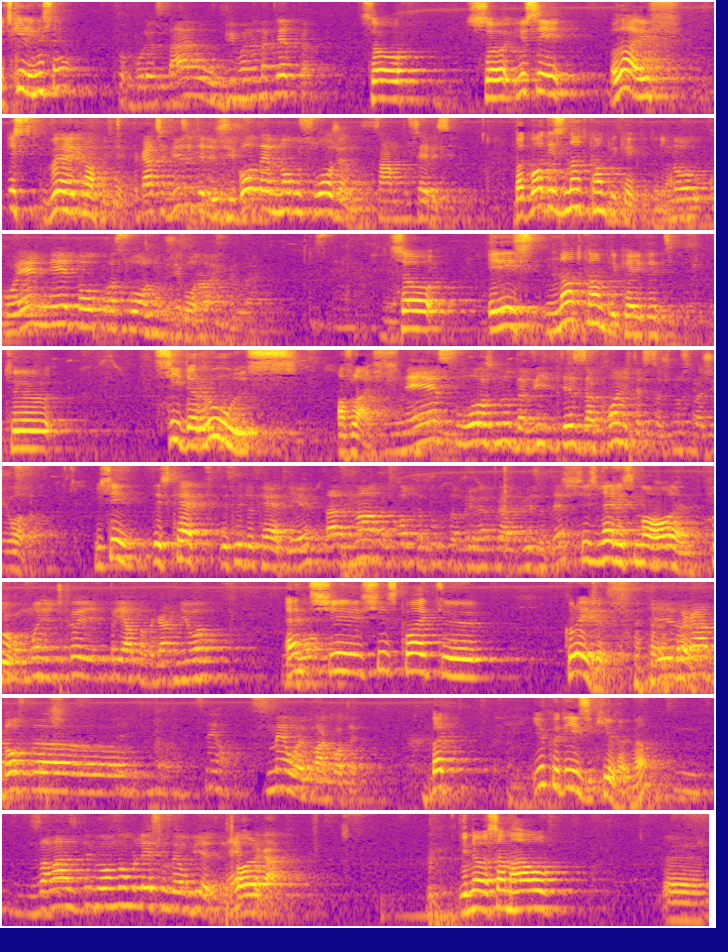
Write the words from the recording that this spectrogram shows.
It's killing cell. В болестта е убиване на клетка. So, so you see, life is very complicated. Така че виждате ли, живота е много сложен сам по себе си. But what is not complicated in life? Но кое не е толкова сложно в живота? So it is not complicated to see the rules of life. Не е сложно да видите законите всъщност на живота. You see this cat, this little cat here. Тази малка котка тук, например, която виждате, She's very small and cute, много мъничка и приятна, така мила. and she she's quite uh, courageous. И е така доста Смело. смело е това коте. but you could easily kill her, no? За вас би било много лесно да я убиете, не е Or- така? You know somehow. Uh,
